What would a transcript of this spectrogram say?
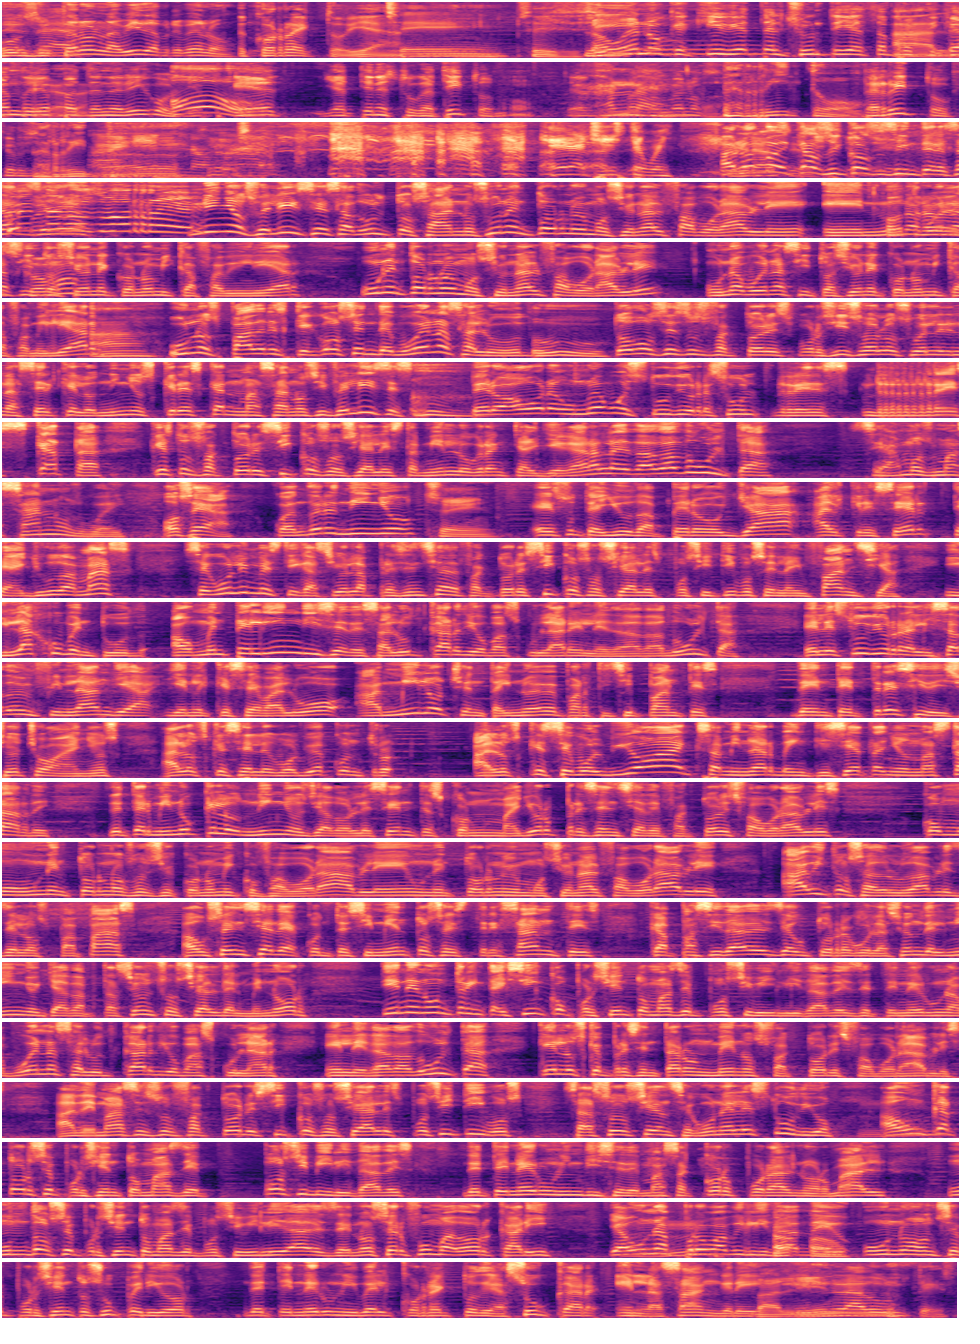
Disfrutaron la vida primero. Correcto, ya. Sí. Sí, sí, sí. Lo bueno que aquí, fíjate, el Chunti ya está Ah, practicando ya para tener hijos. Oh. Ya, tienes tu gatito, ¿no? Más o menos. Perrito. Perrito, quiero decir. Perrito. Ay, no. Era chiste, güey. Hablando de casos y cosas interesantes. Cuéntanos, señor. Borre. Niños felices, adultos sanos, un entorno emocional favorable, en una ¿Otra buena vez, cómo? situación económica familiar, un entorno emocional favorable, una buena situación económica familiar, Ah. unos padres que gocen de buena salud. Uh. Todos esos factores por sí solos suelen hacer que los niños crezcan más sanos y felices. Uh. Pero ahora un nuevo estudio res- rescata que estos factores psicosociales también logran que al llegar a la edad adulta seamos más sanos, güey. O sea, cuando eres niño, Sí. eso te ayuda, pero ya al crecer te ayuda más. Según la investigación, la presencia de factores psicosociales positivos en la infancia y la juventud aumenta el índice de salud cardiovascular en la edad adulta. El estudio realizado en Finlandia y en el que se evaluó a 1089 participantes de entre 3 y 18 años, a los que se les volvió a controlar a los que se volvió a examinar 27 años más tarde, determinó que los niños y adolescentes con mayor presencia de factores favorables como un entorno socioeconómico favorable, un entorno emocional favorable, hábitos saludables de los papás, ausencia de acontecimientos estresantes, capacidades de autorregulación del niño y adaptación social del menor, tienen un 35% más de posibilidades de tener una buena salud cardiovascular en la edad adulta que los que presentaron menos factores favorables. Además, esos factores psicosociales positivos se asocian, según el estudio, a un 14% más de posibilidades de tener un índice de masa corporal normal, un 12% más de posibilidades de no ser fumador, Cari, y a una probabilidad de un 11% superior de tener un nivel correcto de azúcar en la sangre en Valiendo. la adultez.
